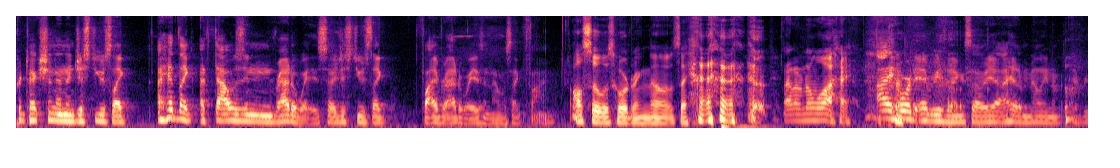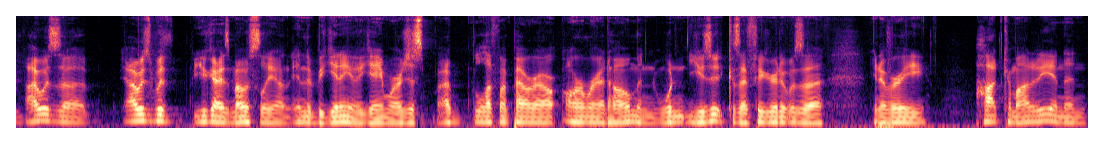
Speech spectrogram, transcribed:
protection, and then just use like I had like a thousand RadAways, so I just used like five RadAways, and I was like fine. Also, was hoarding those. I don't know why. I hoard everything, so yeah, I had a million of everything. I was uh I was with you guys mostly on, in the beginning of the game where I just I left my power armor at home and wouldn't use it because I figured it was a you know very hot commodity and then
